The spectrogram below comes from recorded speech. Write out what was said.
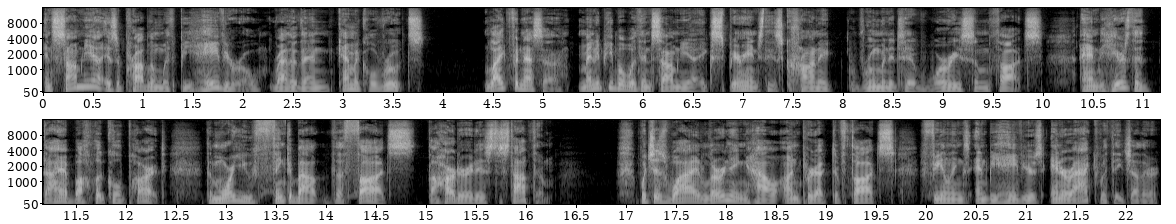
insomnia is a problem with behavioral rather than chemical roots. Like Vanessa, many people with insomnia experience these chronic, ruminative, worrisome thoughts. And here's the diabolical part the more you think about the thoughts, the harder it is to stop them which is why learning how unproductive thoughts, feelings, and behaviors interact with each other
